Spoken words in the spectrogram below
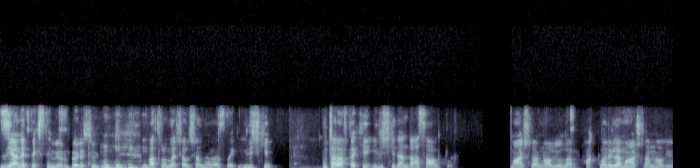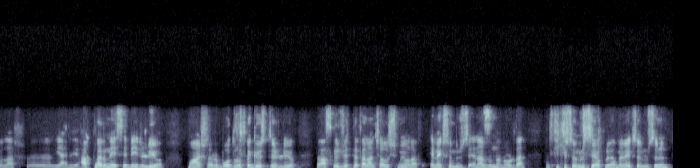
ziyan etmek istemiyorum. Öyle söyleyeyim. Patronla çalışanlar arasındaki ilişki bu taraftaki ilişkiden daha sağlıklı. Maaşlarını alıyorlar, haklarıyla maaşlarını alıyorlar. Ee, yani hakları neyse veriliyor. Maaşları Bodrum'da gösteriliyor. Ve asgari ücretle falan çalışmıyorlar. Emek sömürüsü en azından orada. Fikir sömürüsü yapılıyor ama emek sömürüsünün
